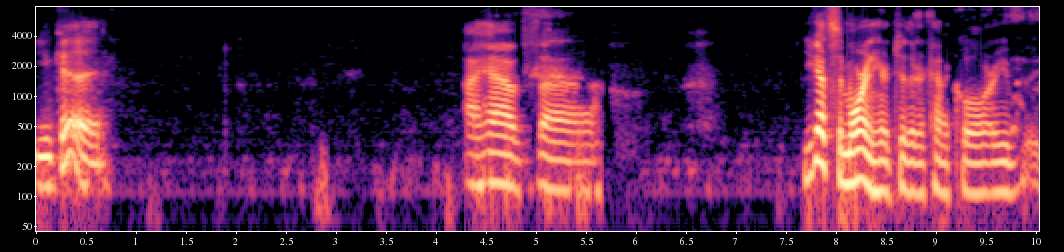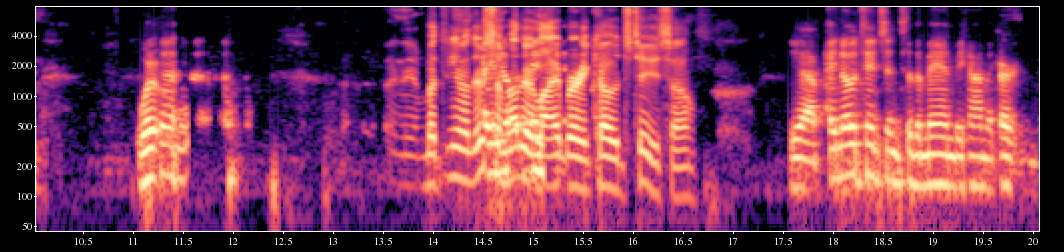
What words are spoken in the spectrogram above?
You could. I have. Uh, you got some more in here too that are kind of cool. Are you? What? But you know, there's Hey, some no, other hey, library codes too. So Yeah. Pay no attention to the man behind the curtain.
